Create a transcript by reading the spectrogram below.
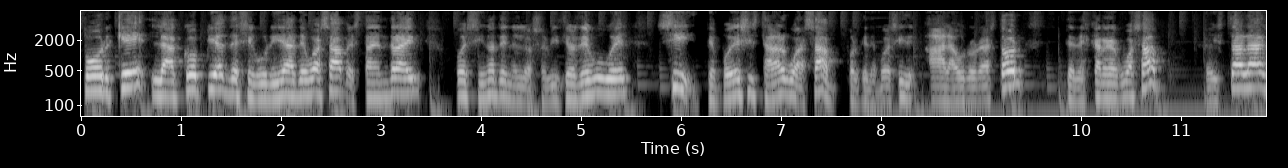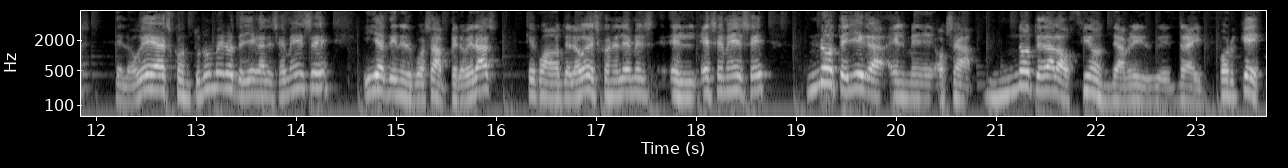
¿por qué la copia de seguridad de WhatsApp está en Drive? Pues si no tienes los servicios de Google, sí, te puedes instalar WhatsApp, porque te puedes ir a la Aurora Store, te descargas WhatsApp, lo instalas, te logueas con tu número, te llega el SMS y ya tienes WhatsApp. Pero verás que cuando te logues con el, SMS, no te llega el, o sea, no te da la opción de abrir Drive. ¿Por qué?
